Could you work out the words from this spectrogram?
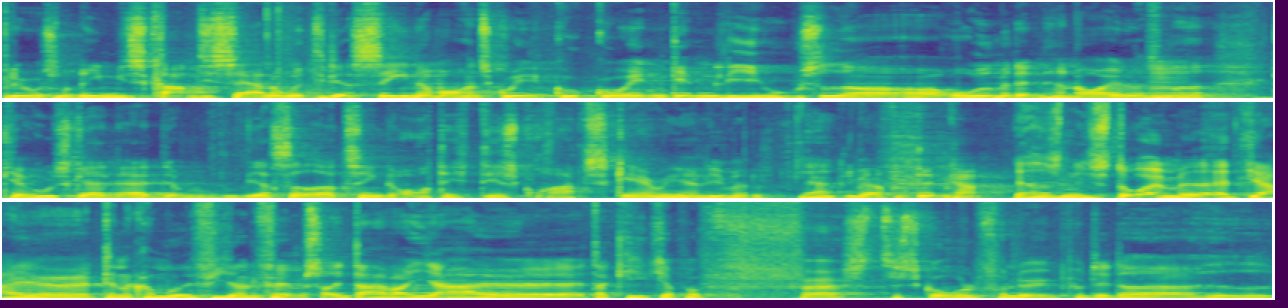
blev sådan rimelig skræmt især nogle af de der scener hvor han skulle gå, gå ind gennem ligehuset og, og rode med den her nøgle og sådan mm. noget kan jeg huske at, at jeg sad og tænkte åh det, det er sgu ret scary alligevel Ja. i hvert fald dengang Jeg havde sådan en historie med, at jeg, øh, den er kommet ud i 94, og der var jeg, øh, der gik jeg på første skoleforløb på det, der hed,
